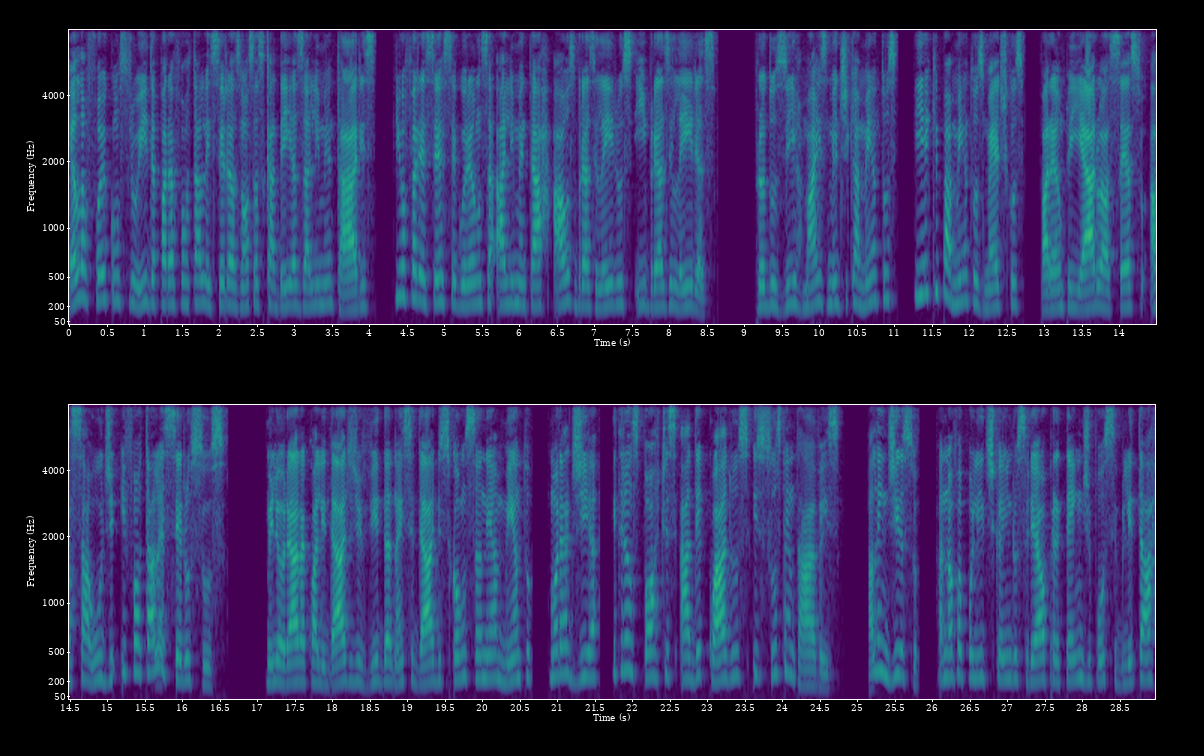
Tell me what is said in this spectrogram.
Ela foi construída para fortalecer as nossas cadeias alimentares e oferecer segurança alimentar aos brasileiros e brasileiras, produzir mais medicamentos e equipamentos médicos para ampliar o acesso à saúde e fortalecer o SUS, melhorar a qualidade de vida nas cidades com saneamento, moradia e transportes adequados e sustentáveis. Além disso, a nova política industrial pretende possibilitar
